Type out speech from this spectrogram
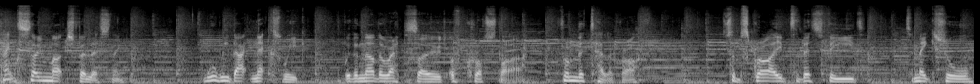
Thanks so much for listening. We'll be back next week with another episode of Crossfire from The Telegraph. Subscribe to this feed to make sure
